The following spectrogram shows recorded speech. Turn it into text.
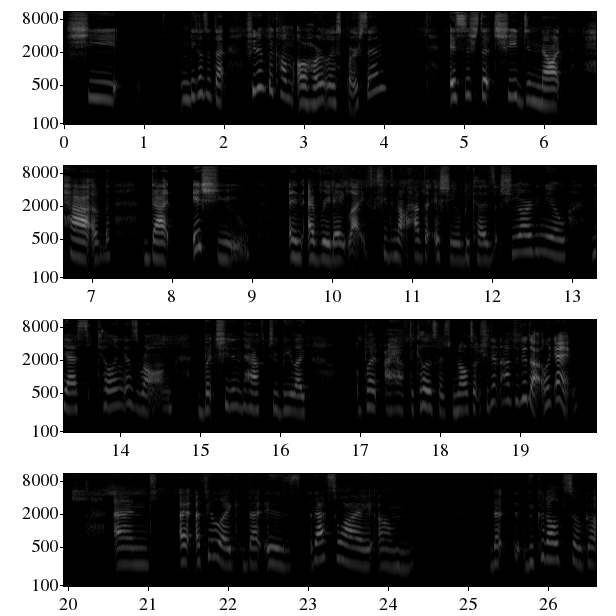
she because of that, she didn't become a heartless person. It's just that she did not have that issue in everyday life. She did not have the issue because she already knew, yes, killing is wrong, but she didn't have to be like, but I have to kill this person. But also, she didn't have to do that, like Aang. And I, I feel like that is that's why um, that we could also go.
